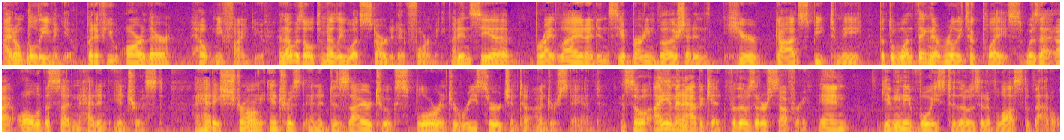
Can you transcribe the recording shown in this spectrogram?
I don't believe in you. But if you are there, help me find you. And that was ultimately what started it for me. I didn't see a bright light, I didn't see a burning bush, I didn't hear God speak to me. But the one thing that really took place was that I all of a sudden had an interest. I had a strong interest and a desire to explore and to research and to understand. And so I am an advocate for those that are suffering. And giving a voice to those that have lost the battle.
